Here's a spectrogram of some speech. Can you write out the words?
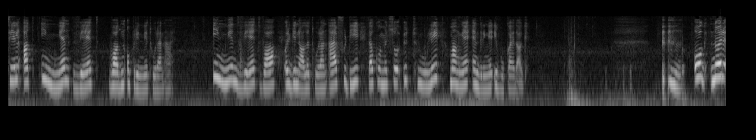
til at ingen vet hva den opprinnelige Toraen er. Ingen vet hva originale Toraen er, fordi det har kommet så utrolig mange endringer i boka i dag. Og når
